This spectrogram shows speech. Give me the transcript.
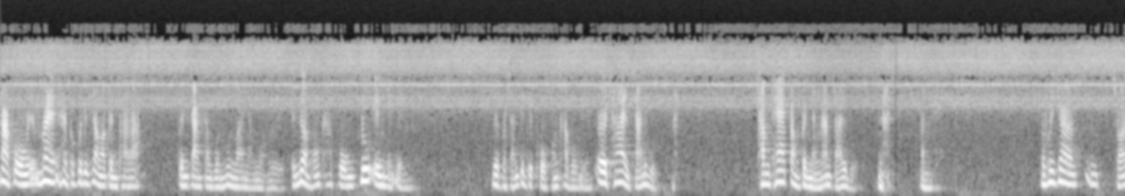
ข้าพระองค์ไม่ให้พระพุทธเจ้ามาเป็นภาระ เป็นการกังวลวุ่นวายหนักหน่วงเลย เป็นเรื่องของข้าพระองค์รู้เองเห็นเองเรียกว่าสันติโกของข้าพระองค์เองเออใช่สารีบุตรทำแท้ต้องเป็นอย่างนั้นสารีบุตรนั่น พระพุทธเจ้าสอน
